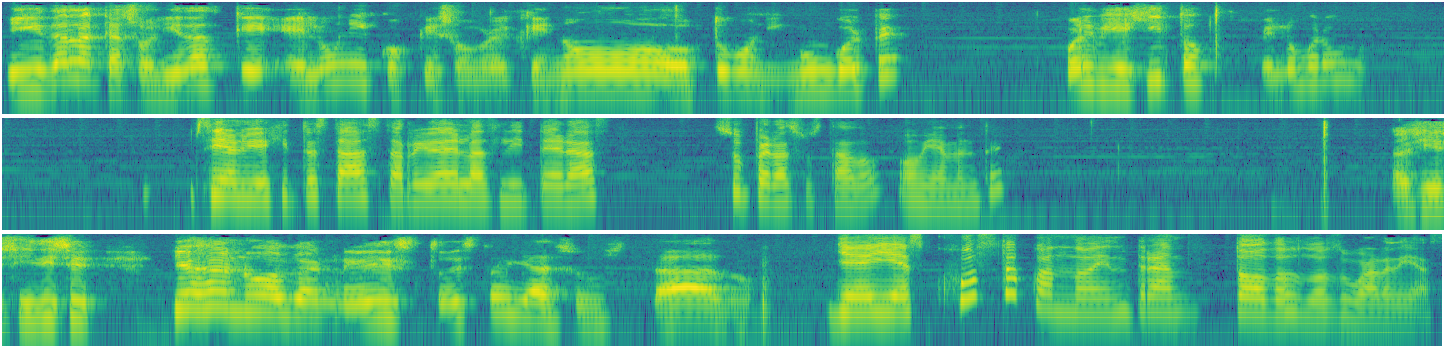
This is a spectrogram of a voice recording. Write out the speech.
Y da la casualidad que el único que sobre el que no obtuvo ningún golpe fue el viejito, el número uno. Sí, el viejito estaba hasta arriba de las literas, súper asustado, obviamente. Así es, y dice, ya no hagan esto, estoy asustado. Y ahí es justo cuando entran todos los guardias.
